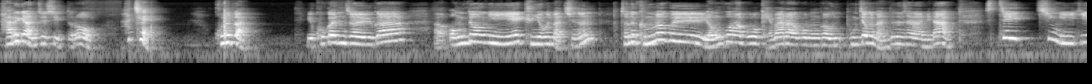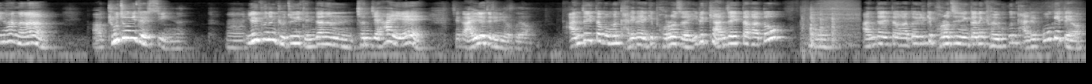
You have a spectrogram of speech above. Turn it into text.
바르게 앉을 수 있도록 하체, 골반, 이 고관절과 어, 엉덩이의 균형을 맞추는 저는 근막을 연구하고 개발하고 뭔가 운- 동작을 만드는 사람이라 스트레칭이긴 하나 아, 교정이 될 수 있는 어, 일부는 교정이 된다는 전제 하에 제가 알려드리려고요. 앉아있다 보면 다리가 이렇게 벌어져요. 이렇게 앉아있다가도 어, 앉아있다가도 이렇게 벌어지니까는 결국은 다리를 꼬게 돼요.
